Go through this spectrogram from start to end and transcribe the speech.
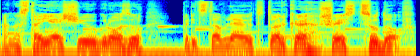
а настоящую угрозу представляют только шесть судов.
